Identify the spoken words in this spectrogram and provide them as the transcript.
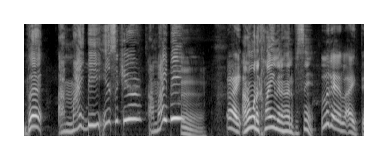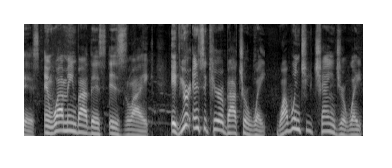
but I might be insecure. I might be. Mm. all right, I don't want to claim it 100. percent look at it like this. And what I mean by this is like, if you're insecure about your weight, why wouldn't you change your weight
